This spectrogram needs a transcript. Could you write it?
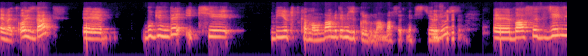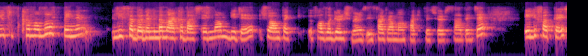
Evet o yüzden e, bugün de iki bir YouTube kanalından bir de müzik grubundan bahsetmek istiyoruz. ee, bahsedeceğim YouTube kanalı benim lise döneminden arkadaşlarımdan biri. Şu an pek fazla görüşmüyoruz. Instagram'dan takipleşiyoruz sadece. Elif Ateş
